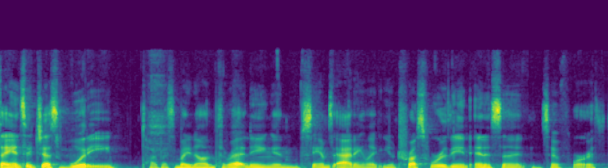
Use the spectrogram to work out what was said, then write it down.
Diane suggests Woody. Talk about somebody non-threatening, and Sam's adding like you know trustworthy and innocent and so forth.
